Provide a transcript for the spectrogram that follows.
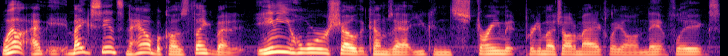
Well, I, it makes sense now because think about it. Any horror show that comes out, you can stream it pretty much automatically on Netflix.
